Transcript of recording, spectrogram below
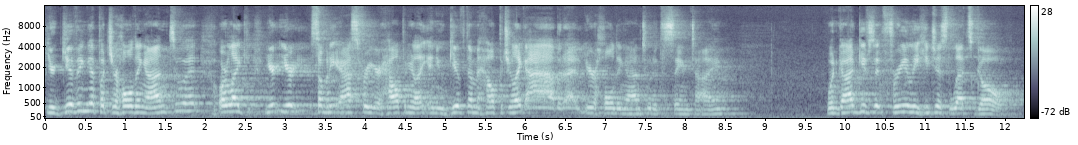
you're giving it, but you're holding on to it. Or like you're, you're, somebody asks for your help and you're like, and you give them help, but you're like, ah, but I, you're holding on to it at the same time. When God gives it freely, he just lets go.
